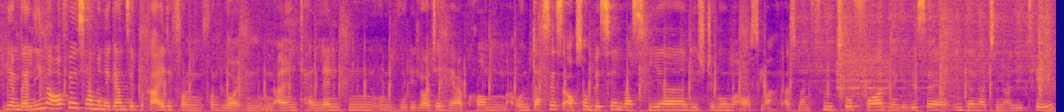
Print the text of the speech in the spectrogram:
Hier im Berliner Office haben wir eine ganze Breite von, von Leuten und allen Talenten und wo die Leute herkommen. Und das ist auch so ein bisschen, was hier die Stimmung ausmacht. Also man fühlt sofort eine gewisse Internationalität.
